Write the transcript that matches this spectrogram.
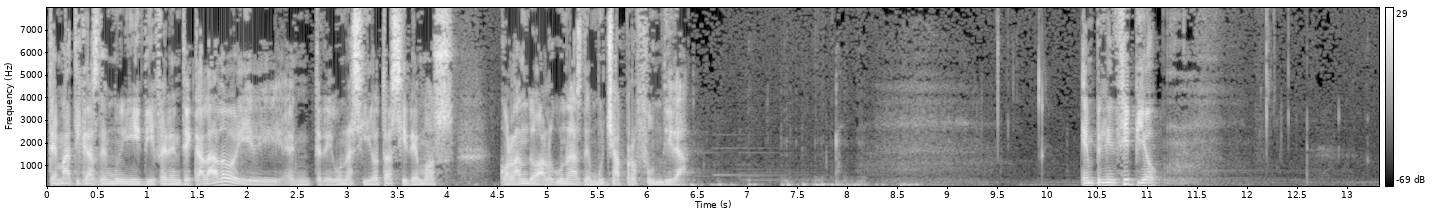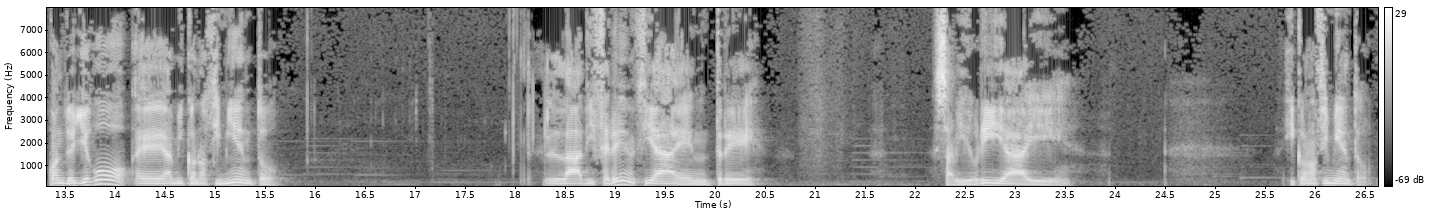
temáticas de muy diferente calado y entre unas y otras iremos colando algunas de mucha profundidad. En principio, cuando llegó eh, a mi conocimiento la diferencia entre sabiduría y, y conocimiento,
